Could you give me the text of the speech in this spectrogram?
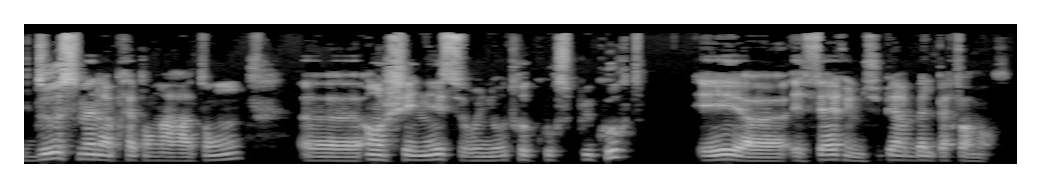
deux semaines après ton marathon, enchaîner sur une autre course plus courte et, faire une super belle performance.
